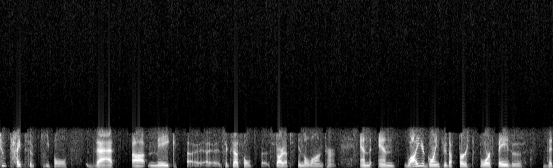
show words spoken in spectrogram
two types of people that uh, make uh, successful uh, startups in the long term and and while you're going through the first four phases, the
